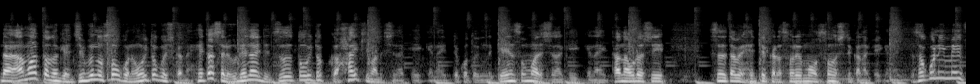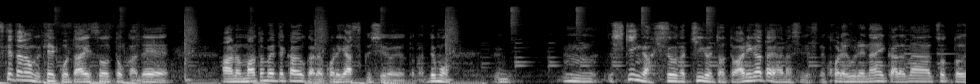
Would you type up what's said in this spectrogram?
ら余った時は自分の倉庫に置いとくしかない。下手したら売れないでずっと置いとくか、廃棄までしなきゃいけないってことに、減損までしなきゃいけない。棚卸しするために減ってるからそれも損していかなきゃいけない。そこに目つけたのが結構ダイソーとかで、あの、まとめて買うからこれ安くしろよとか。でも、うん、資金が必要な企業にとってはありがたい話ですね。これ売れないからな、ちょっと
